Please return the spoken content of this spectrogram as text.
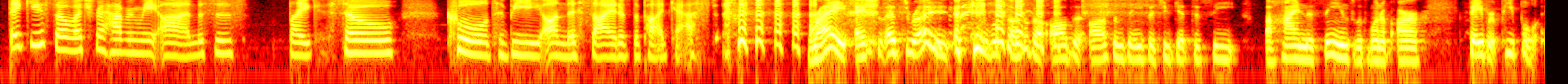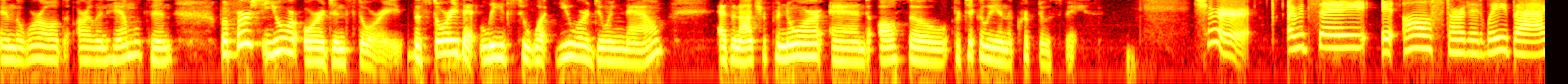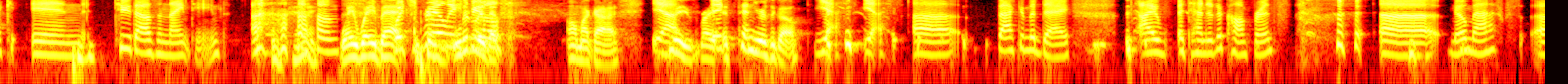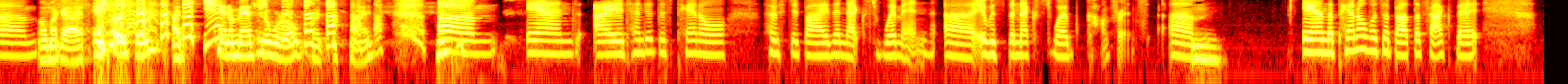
Thank you so much for having me on. This is like so cool to be on this side of the podcast. right. Actually, that's right. we'll talk about all the awesome things that you get to see behind the scenes with one of our favorite people in the world, Arlan Hamilton. But first, your origin story, the story that leads to what you are doing now as an entrepreneur and also particularly in the crypto space. Sure. I would say it all started way back in 2019. Okay. um, way, way back. Which really feels. Oh my God. Yeah. Please, right. It's, it's 10 years ago. Yes, yes. Uh, back in the day, I attended a conference. uh, no masks. Um, oh my God. In person. I yeah. can't imagine a world, but it's fine. um, and I attended this panel hosted by the Next Women. Uh, it was the Next Web conference. Um, mm. And the panel was about the fact that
